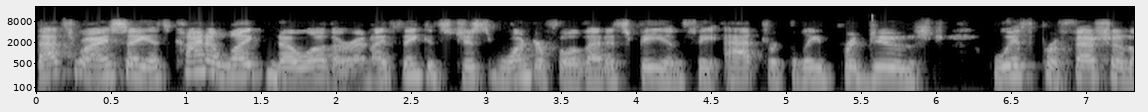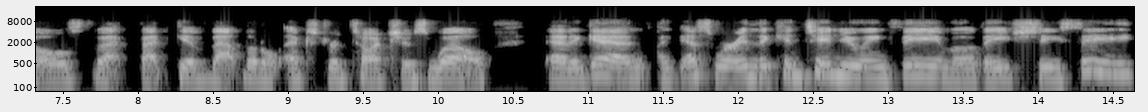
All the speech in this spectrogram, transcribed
That's why I say it's kind of like no other, and I think it's just wonderful that it's being theatrically produced with professionals that that give that little extra touch as well. And again, I guess we're in the continuing theme of HCC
